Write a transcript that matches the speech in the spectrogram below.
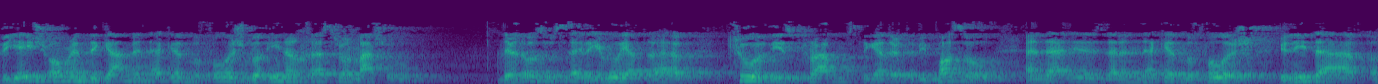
V'yesh omrim digam benekev mefulish ba'inan chesron mashu. There are those who say that you really have to have two of these problems together to be pasul, and that is that a nekev mefulish, you need to have a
